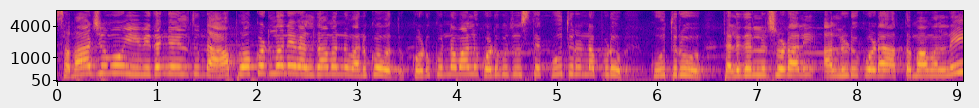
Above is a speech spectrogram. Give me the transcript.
సమాజము ఈ విధంగా వెళ్తుంది? ఆ పోకడలోనే వెళ్దామని నువ్వు అనుకోవద్దు. కొడుకున్న వాళ్ళు కొడుకు చూస్తే కూతురున్నప్పుడు కూతురు తల్లిదండ్రులు చూడాలి అల్లుడు కూడా అత్తమామల్ని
